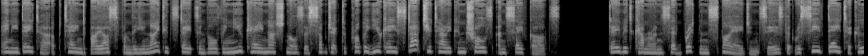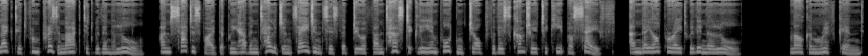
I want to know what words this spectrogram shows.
any data obtained by us from the United States involving UK nationals is subject to proper UK statutory controls and safeguards. David Cameron said Britain's spy agencies that received data collected from PRISM acted within the law, I'm satisfied that we have intelligence agencies that do a fantastically important job for this country to keep us safe, and they operate within the law. Malcolm Rifkind,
